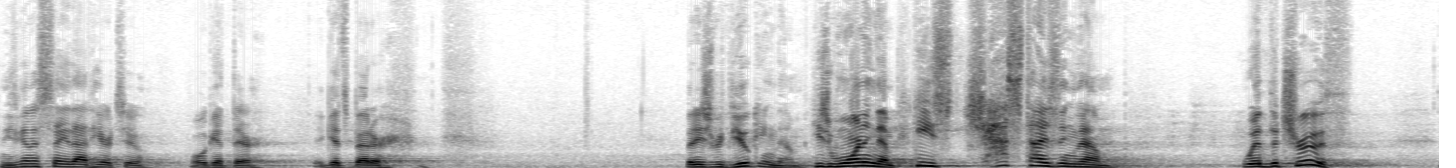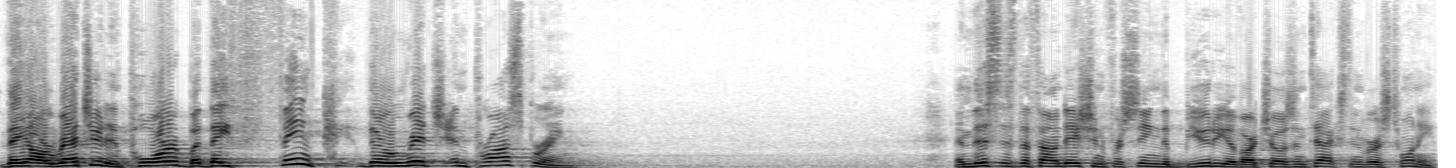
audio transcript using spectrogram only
And he's going to say that here too. We'll get there. It gets better. But he's rebuking them, he's warning them, he's chastising them with the truth. They are wretched and poor, but they think they're rich and prospering. And this is the foundation for seeing the beauty of our chosen text in verse 20.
